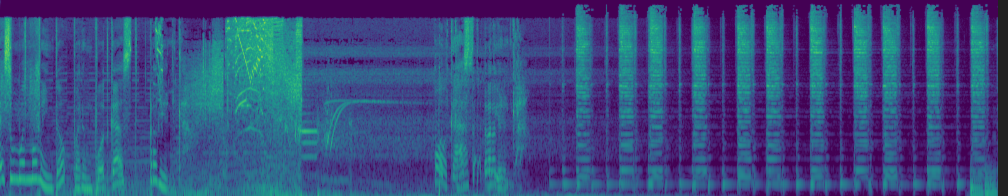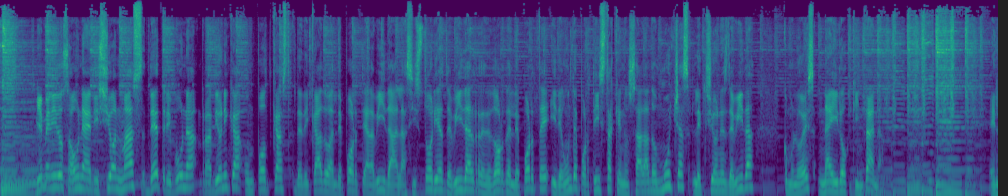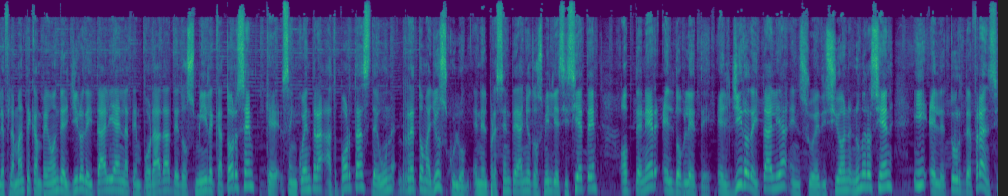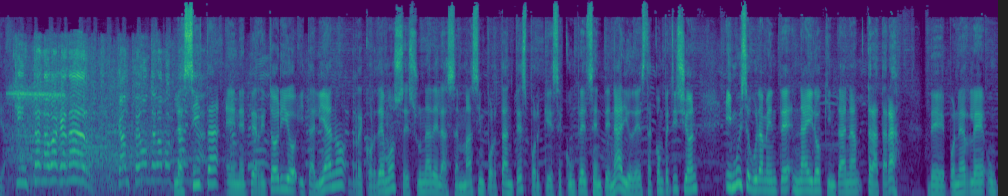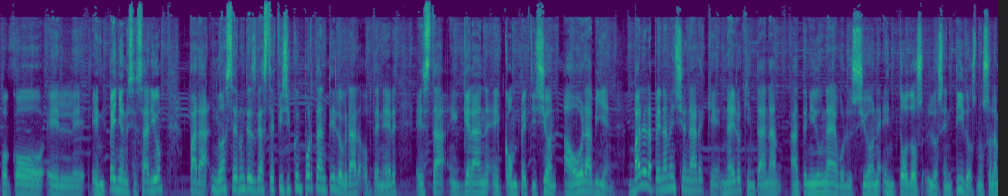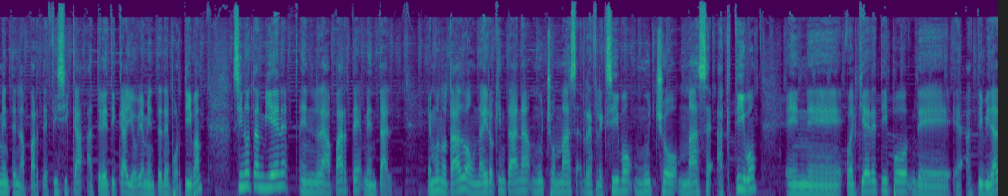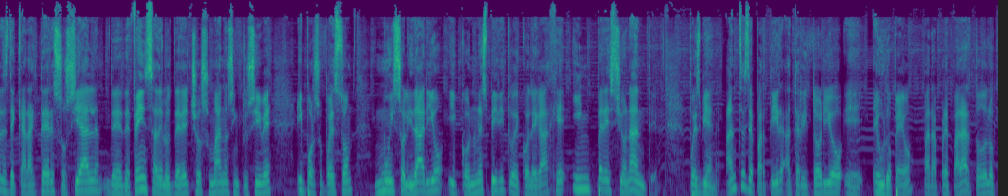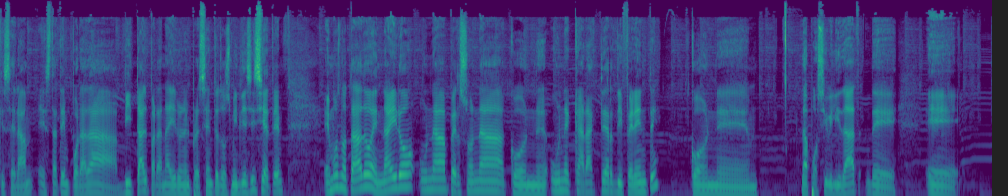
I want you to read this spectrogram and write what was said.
es un buen momento para un podcast Radiónica. Podcast Radiónica. Bienvenidos a una edición más de Tribuna Radiónica, un podcast dedicado al deporte, a la vida, a las historias de vida alrededor del deporte y de un deportista que nos ha dado muchas lecciones de vida, como lo es Nairo Quintana el flamante campeón del Giro de Italia en la temporada de 2014, que se encuentra a puertas de un reto mayúsculo en el presente año 2017, obtener el doblete, el Giro de Italia en su edición número 100 y el Tour de Francia. Quintana va a ganar, campeón de la montaña. La cita en el territorio italiano, recordemos, es una de las más importantes porque se cumple el centenario de esta competición y muy seguramente Nairo Quintana tratará de ponerle un poco el eh, empeño necesario para no hacer un desgaste físico importante y lograr obtener esta gran eh, competición. Ahora bien, vale la pena mencionar que Nairo Quintana ha tenido una evolución en todos los sentidos, no solamente en la parte física, atlética y obviamente deportiva, sino también en la parte mental. Hemos notado a un Nairo Quintana mucho más reflexivo, mucho más activo en eh, cualquier tipo de eh, actividades de carácter social, de defensa de los derechos humanos inclusive, y por supuesto muy solidario y con un espíritu de colegaje impresionante. Pues bien, antes de partir a territorio eh, europeo para preparar todo lo que será esta temporada vital para Nairo en el presente 2017, Hemos notado en Nairo una persona con eh, un carácter diferente, con eh, la posibilidad de eh,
